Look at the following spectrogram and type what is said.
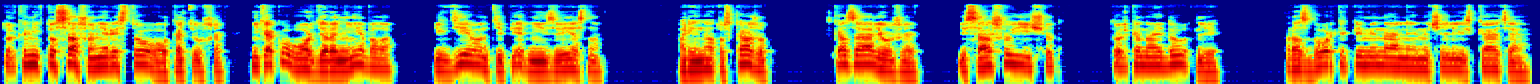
Только никто Сашу не арестовывал, Катюша. Никакого ордера не было, и где он теперь неизвестно. А Ренату скажут? Сказали уже, и Сашу ищут. Только найдут ли? Разборки криминальные начались, Катя.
